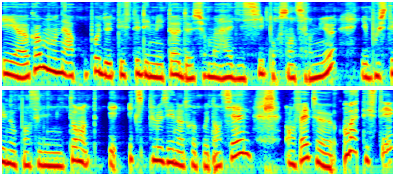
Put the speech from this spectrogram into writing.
Et euh, comme on est à propos de tester des méthodes sur Mahadissi pour sentir mieux et booster nos pensées limitantes et exploser notre potentiel, en fait, euh, on va tester.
